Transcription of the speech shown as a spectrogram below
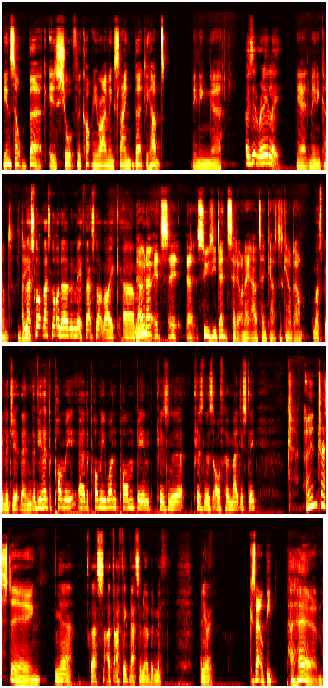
The insult berk is short for the Cockney rhyming slang Berkeley Hunt, meaning uh, Oh, is it really? Yeah, the meaning cunt. And that's not that's not an urban myth. That's not like um, no, no, it's it, uh, Susie Dent said it on eight out of ten Cats Does Countdown. Must be legit then. Have you heard the Pommy, uh, the Pommy one? Pom being prisoner, prisoners of Her Majesty. Interesting, Yeah, that's. I, I think that's an urban myth. Anyway, because that would be perm,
